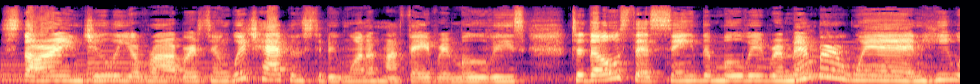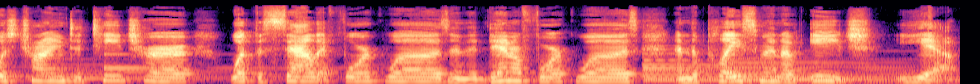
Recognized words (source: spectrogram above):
starring Julia Roberts, and which happens to be one of my favorite movies. To those that seen the movie, remember when he was trying to teach her what the salad fork was and the dinner fork was and the placement of each? Yeah,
